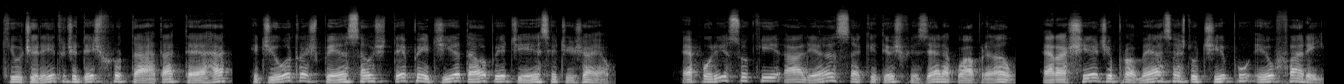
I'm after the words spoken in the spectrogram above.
que o direito de desfrutar da terra e de outras bênçãos dependia da obediência de Israel. É por isso que a aliança que Deus fizera com Abraão era cheia de promessas do tipo eu farei.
